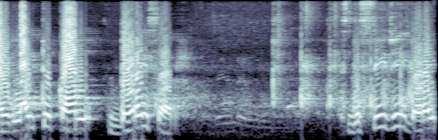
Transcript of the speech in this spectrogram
I would like to call Durai sir the CG Durai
